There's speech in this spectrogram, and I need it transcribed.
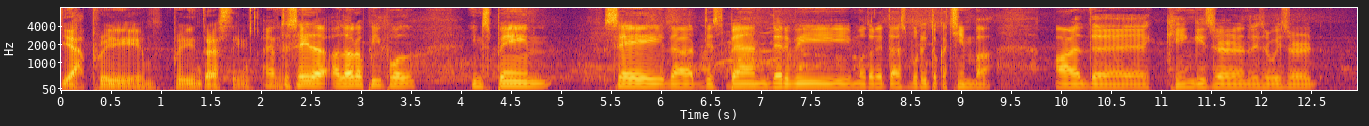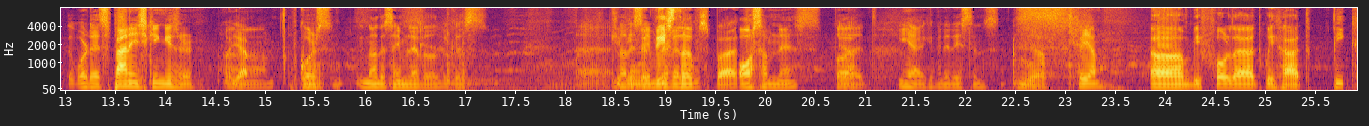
yeah, pretty pretty interesting. I have to say that a lot of people in Spain say that this band Derby Motoreta's Burrito Kachimba are the King Gizzard and Lizard Wizard or the Spanish King Gizzard. Oh, yeah. Um, of course, not the same level because uh, not Keeping the the same level distance, of but awesomeness. Yeah. But yeah, keeping the distance. yeah. But yeah, Um, before that, we had peak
